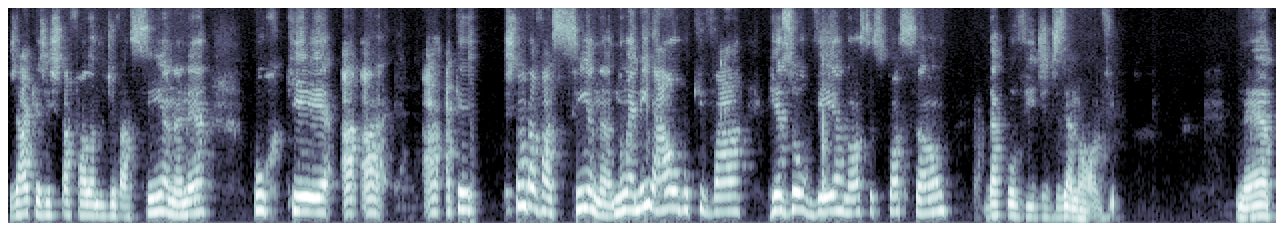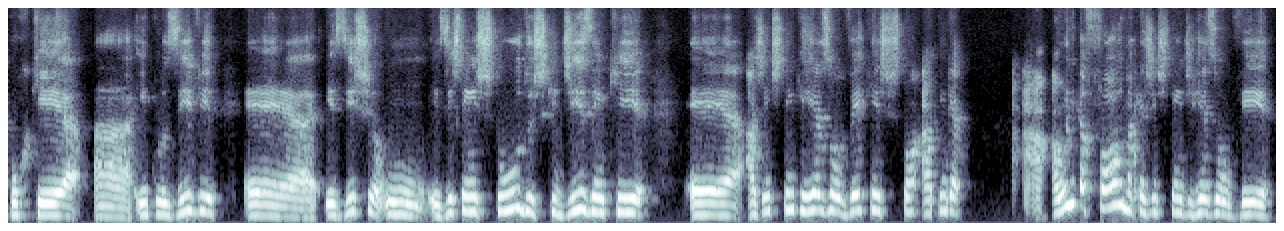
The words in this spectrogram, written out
já que a gente está falando de vacina, né? porque a, a, a questão da vacina não é nem algo que vá resolver a nossa situação da Covid-19 né? Porque, ah, inclusive, é, existe um, existem estudos que dizem que é, a gente tem que resolver questões, a, a, única forma que a gente tem de resolver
